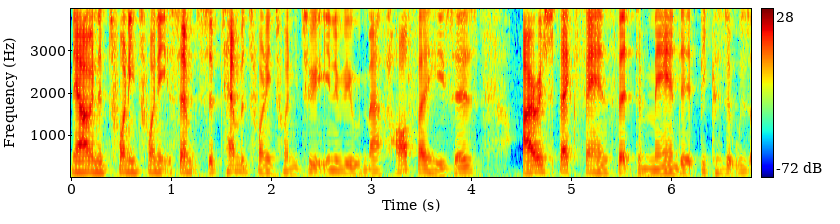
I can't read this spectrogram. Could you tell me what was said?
Now, in a 2020 September 2022 interview with Math Hoffa, he says, I respect fans that demand it because it was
